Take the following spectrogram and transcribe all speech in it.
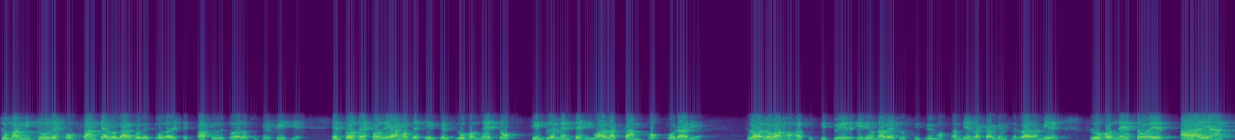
Su magnitud es constante a lo largo de todo este espacio, de toda la superficie. Entonces podríamos decir que el flujo neto simplemente es igual a campo por área. Lo, lo, vamos a sustituir y de una vez sustituimos también la carga encerrada. Miren, flujo neto es área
